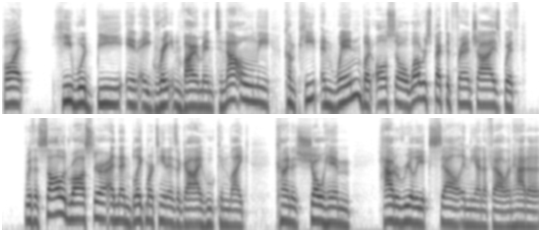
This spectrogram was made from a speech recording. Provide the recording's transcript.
but he would be in a great environment to not only compete and win, but also a well-respected franchise with with a solid roster and then Blake Martinez a guy who can like kind of show him how to really excel in the NFL and how to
